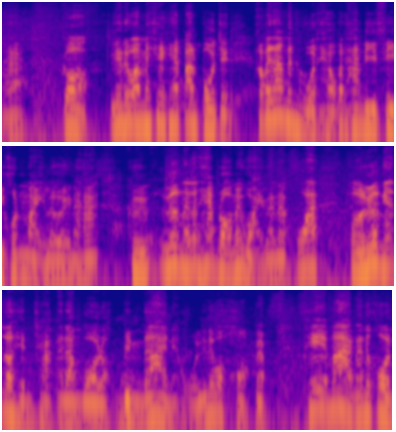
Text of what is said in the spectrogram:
นะฮะ ก็เรียกได้ว่าไม่ใช่แค่ปั้นโปรเจกต์เขาไปนั่งเป็นหัวแถวประธาน DC คนใหม่เลยนะฮะ คือเรื่องนั้นก็แทบรอไม่ไหวแล้วนะ เพราะว่าพอเรื่องนี้เราเห็นฉากอดัมวอลล็อกบินได้เนี่ย โอ้โห เรียกได้ว่าหอกแบบเท่มากนะทุกคน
